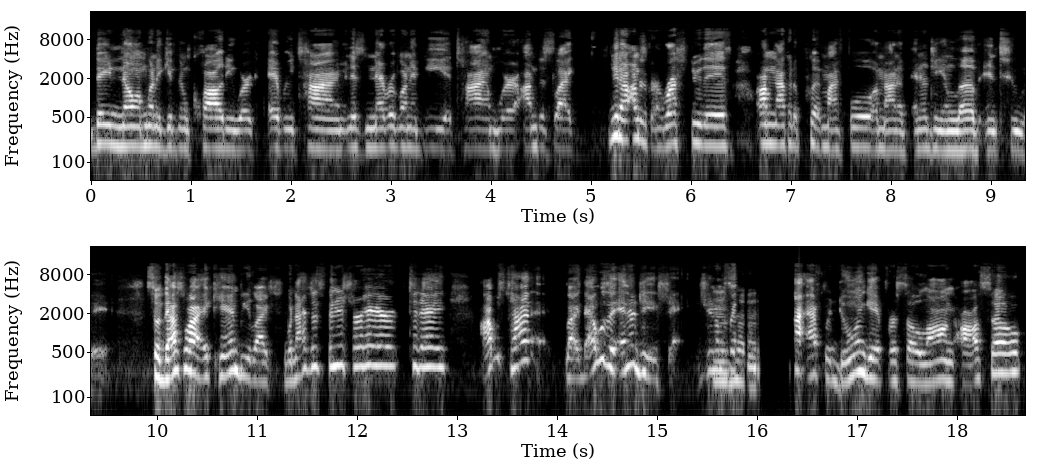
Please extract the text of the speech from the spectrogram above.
they know I'm going to give them quality work every time. And it's never going to be a time where I'm just like, you know, I'm just to rush through this or I'm not to put my full amount of energy and love into it. So that's why it can be like when I just finished her hair today, I was tired. Like that was an energy exchange. You know what mm-hmm. I'm saying? After doing it for so long, also,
